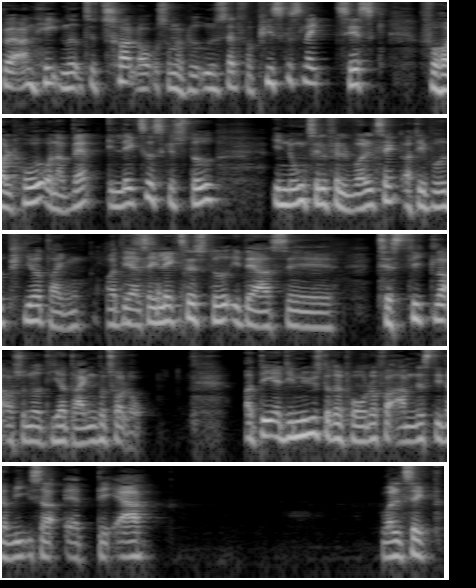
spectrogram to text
børn helt ned til 12 år, som er blevet udsat for piskeslag, tæsk, forholdt hoved under vand, elektriske stød, i nogle tilfælde voldtægt, og det er både piger og drenge. Og det er altså elektrisk stød i deres øh, testikler og sådan noget, de her drenge på 12 år. Og det er de nyeste rapporter fra Amnesty, der viser, at det er voldtægt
